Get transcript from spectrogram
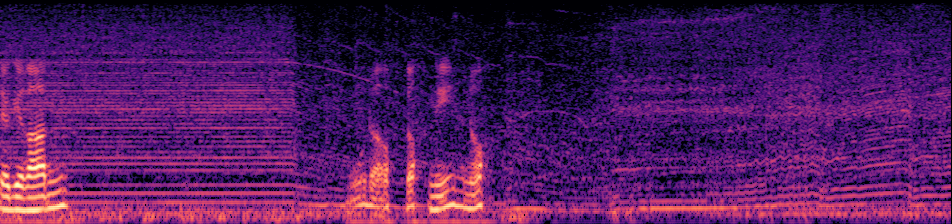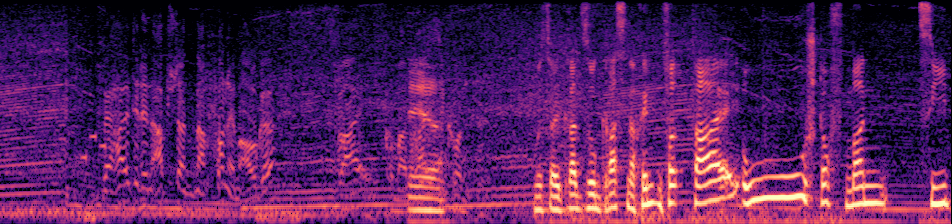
der Geraden. Oder auch doch, nee, noch. Behalte den Abstand nach vorne im Auge. 2,3 ja. Sekunden. Muss halt gerade so krass nach hinten verteilen. Uh, Stoffmann zieht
